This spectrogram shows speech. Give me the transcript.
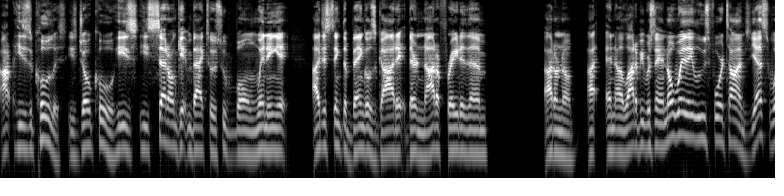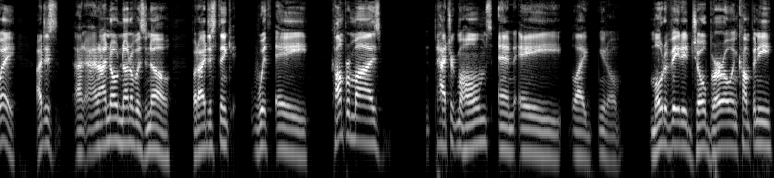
uh, he's the coolest. He's Joe Cool. He's he's set on getting back to a Super Bowl and winning it. I just think the Bengals got it. They're not afraid of them. I don't know. I, and a lot of people are saying, no way they lose four times. Yes, way. I just, and, and I know none of us know, but I just think with a compromised Patrick Mahomes and a, like, you know, motivated Joe Burrow and company,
